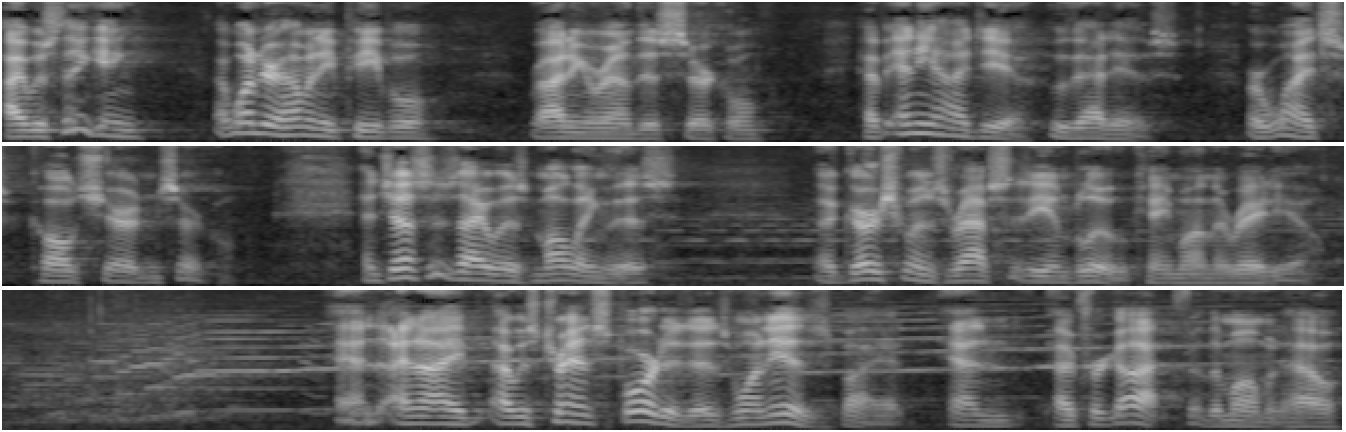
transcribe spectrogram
I was thinking, I wonder how many people riding around this circle have any idea who that is or why it's called Sheridan Circle. And just as I was mulling this, uh, Gershwin's Rhapsody in Blue came on the radio. And, and I, I was transported, as one is, by it. And I forgot for the moment how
